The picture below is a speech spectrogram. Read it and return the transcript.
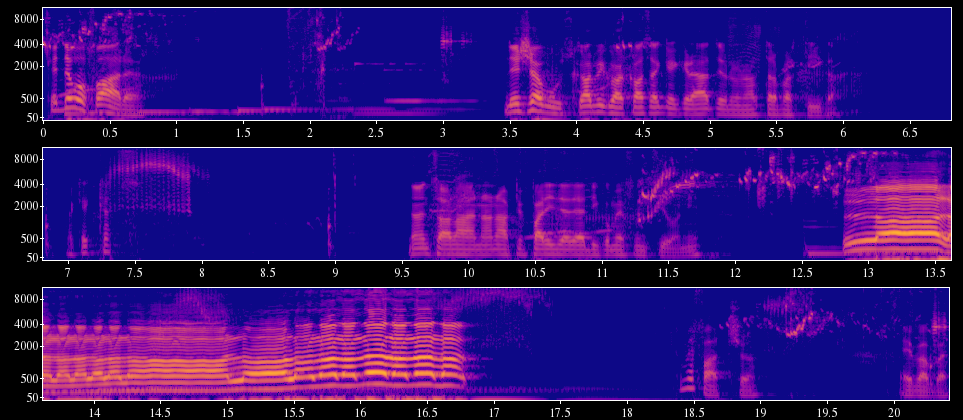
Che devo fare? Déjà vu, scorvi qualcosa che create in un'altra partita. Ma che cazzo? Non so, no, non ho più pallida idea di come funzioni. La la la la la la la la la la la la la la Come faccio? E vabbè.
